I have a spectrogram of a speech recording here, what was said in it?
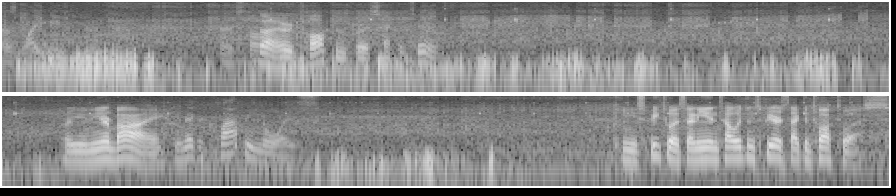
That was lightning. Kind of I thought I heard talking for a second too. Are you nearby? You make a clapping noise. Can you speak to us? Any intelligent spirits that can talk to us?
